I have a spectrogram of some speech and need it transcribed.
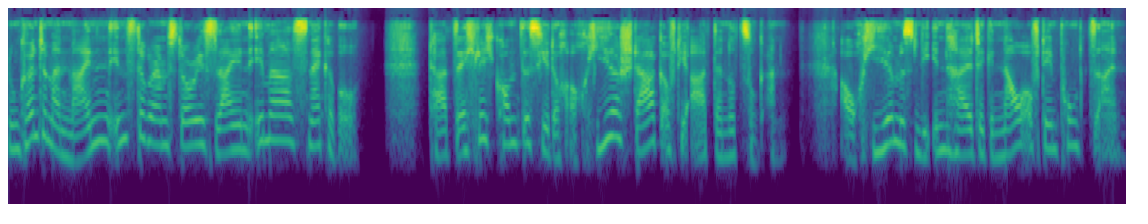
Nun könnte man meinen, Instagram Stories seien immer snackable. Tatsächlich kommt es jedoch auch hier stark auf die Art der Nutzung an. Auch hier müssen die Inhalte genau auf den Punkt sein.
